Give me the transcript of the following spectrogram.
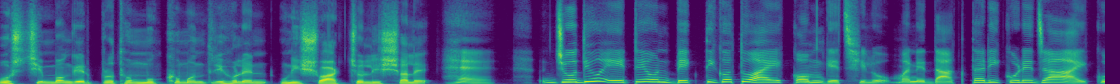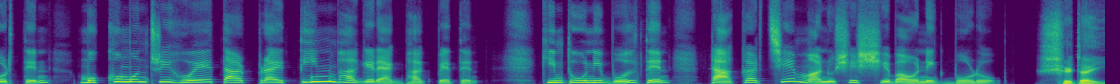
পশ্চিমবঙ্গের প্রথম মুখ্যমন্ত্রী হলেন উনিশশো আটচল্লিশ সালে। হ্যাঁ যদিও এতে ওন ব্যক্তিগত আয় কম গেছিল মানে ডাক্তারি করে যা আয় করতেন মুখ্যমন্ত্রী হয়ে তার প্রায় তিন ভাগের এক ভাগ পেতেন। কিন্তু উনি বলতেন টাকার চেয়ে মানুষের সেবা অনেক বড়। সেটাই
